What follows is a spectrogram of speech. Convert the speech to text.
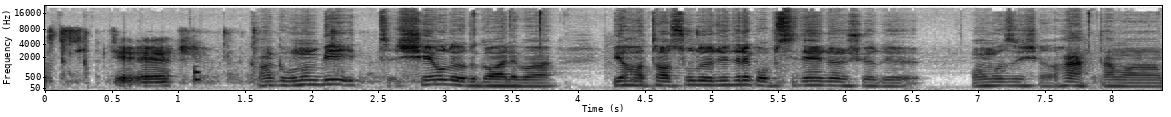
Siktir. Kanka bunun bir t- şey oluyordu galiba. Bir hatası oluyordu direkt obsidiyene dönüşüyordu. Olmaz inşallah. Ha tamam.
